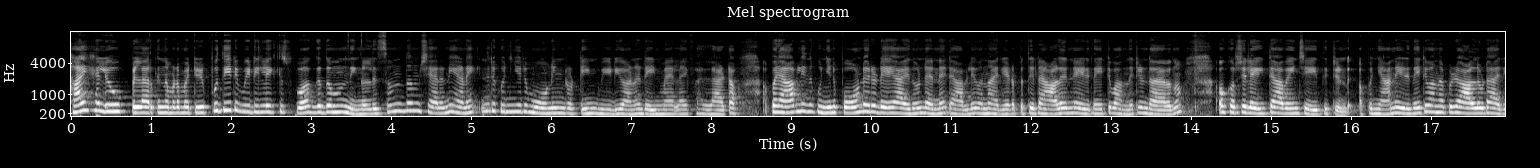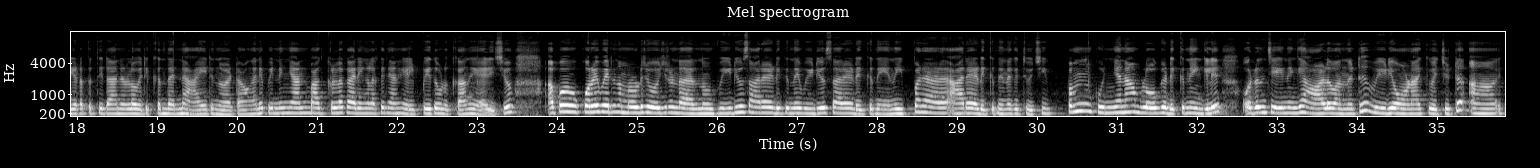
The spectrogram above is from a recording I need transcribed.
Hi hello പിള്ളേർക്ക് നമ്മുടെ മറ്റൊരു പുതിയൊരു വീഡിയോയിലേക്ക് സ്വാഗതം. നിങ്ങളുടെ സ്വന്തം ശരണിയാണ്. ഇന്നൊരു കുഞ്ഞൊരു മോർണിംഗ് റൊട്ടീൻ വീഡിയോ ആണ്. ഡേ ഇൻ മൈ ലൈഫ് അല്ല കേട്ടോ. അപ്പോൾ രാവിലെ ഇന്ന് കുഞ്ഞിന് പോകേണ്ട ഒരു ഡേ ആയതുകൊണ്ട് തന്നെ രാവിലെ വന്ന് അരിയടപ്പത്തിട്ട് ആൾ തന്നെ എഴുന്നേറ്റ് വന്നിട്ടുണ്ടായിരുന്നു. അപ്പോൾ കുറച്ച് ലേറ്റ് ആവുകയും ചെയ്തിട്ടുണ്ട്. അപ്പോൾ ഞാൻ എഴുന്നേറ്റ് വന്നപ്പോഴും ആളിവിടെ അരിയടപ്പത്തിടാനുള്ള ഒരുക്കം തന്നെ ആയിരുന്നു കേട്ടോ. അങ്ങനെ പിന്നെ ഞാൻ ബാക്കിയുള്ള കാര്യങ്ങളൊക്കെ ഞാൻ ഹെൽപ്പ് ചെയ്ത് കൊടുക്കാമെന്ന് വിചാരിച്ചു. അപ്പോൾ കുറേ പേര് നമ്മളോട് ചോദിച്ചിട്ടുണ്ടായിരുന്നു വീഡിയോസ് ആരാ എടുക്കുന്നത് വീഡിയോസ് ആരാ എടുക്കുന്നതെന്ന് ഇപ്പോഴാണ് ആരാ എടുക്കുന്നതെന്നൊക്കെ ചോദിച്ചു. ഇപ്പം കുഞ്ഞനാ വ്ളോഗ് എടുക്കുന്നെങ്കിൽ ഓരോന്ന് ചെയ്യുന്നെങ്കിൽ ആൾ വന്നിട്ട് വീഡിയോ ഓണാക്കി വെച്ചിട്ട്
